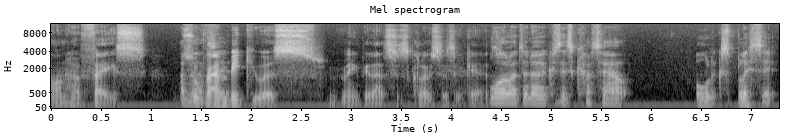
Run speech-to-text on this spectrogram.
on her face, sort of that's it. ambiguous. Maybe that's as close as it gets. Well, I don't know because it's cut out all explicit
